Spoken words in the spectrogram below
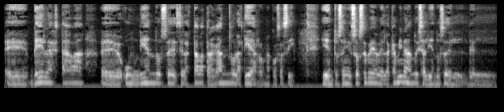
eh, Vela estaba eh, hundiéndose, se la estaba tragando la tierra, una cosa así. Y entonces en eso se ve a Vela caminando y saliéndose del,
